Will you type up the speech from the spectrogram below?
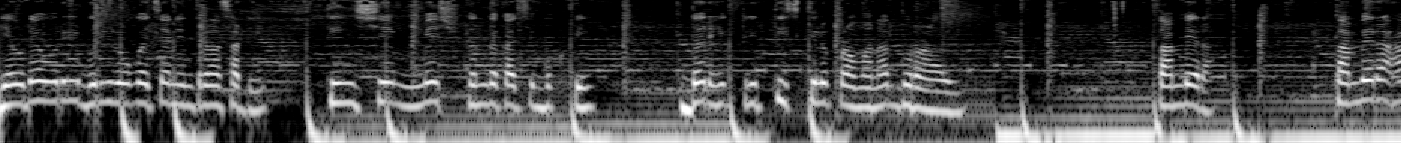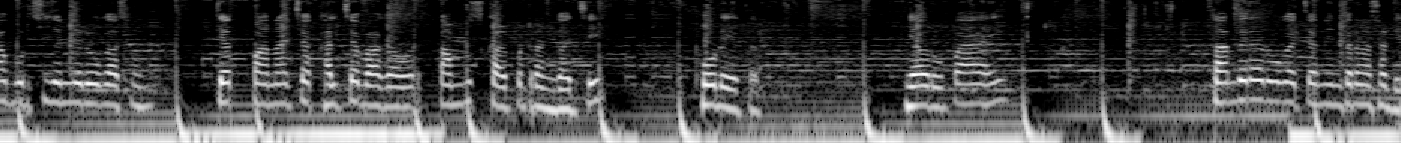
घेवड्यावरील बुरी रोगाच्या नियंत्रणासाठी तीनशे मेष गंधकाची बुकटी दर हेक्टरी तीस किलो प्रमाणात धुराळावी. तांबेरा. तांबेरा हा बुरशीजन्य रोग असून त्यात पानाच्या खालच्या भागावर तांबूस काळपट रंगाचे फोड येतात. यावर उपाय आहे. तांबेरा रोगाच्या नियंत्रणासाठी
